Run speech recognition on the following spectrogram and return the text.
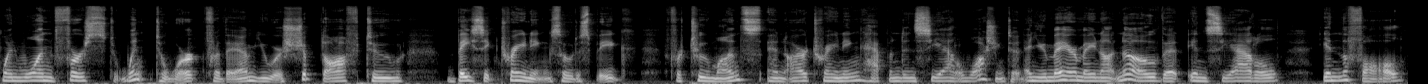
when one first went to work for them, you were shipped off to basic training, so to speak, for two months, and our training happened in Seattle, Washington. And you may or may not know that in Seattle, in the fall,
